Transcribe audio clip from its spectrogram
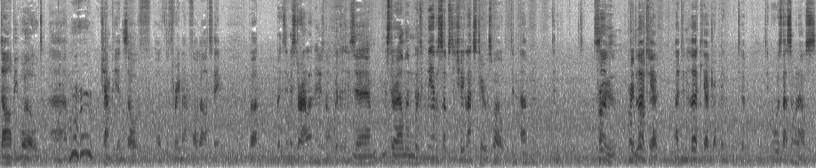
Derby World um, champions of, of the three-man Fog R team. But but is it Mr. Allen who's not with us? Yeah, Mr. Allen. Well, didn't we have a substitute last year as well? Didn't um didn't Probably- Simon, probably did Lurkio? No, didn't Lurkio drop in? To, or was that someone else?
